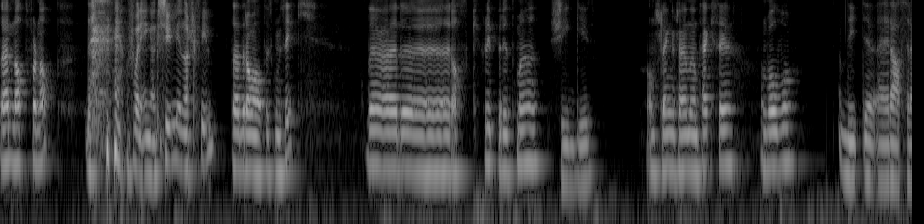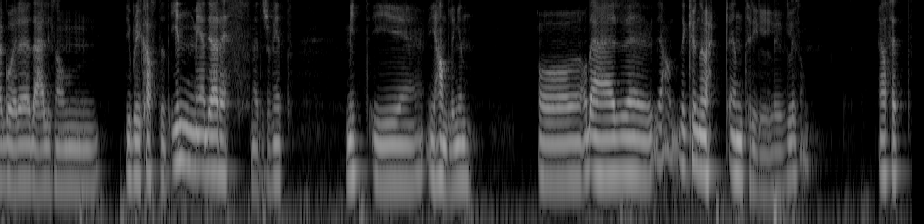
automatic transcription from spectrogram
Det er Natt for natt. For en gangs skyld i norsk film. Det er dramatisk musikk. Det er eh, rask klipperytme. Skygger. Han slenger seg inn i en taxi. En Volvo. De eh, raser av gårde. Det er liksom De blir kastet inn media res, som heter så fint. Midt i, i handlingen. Og, og det er eh, Ja, det kunne vært en thriller, liksom. Jeg har sett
